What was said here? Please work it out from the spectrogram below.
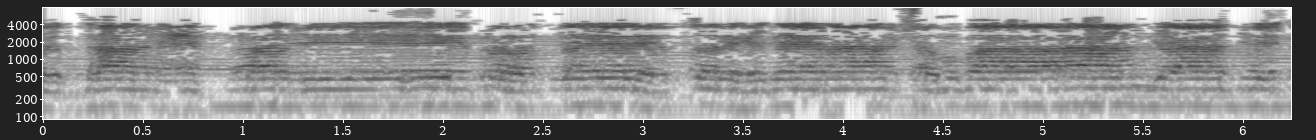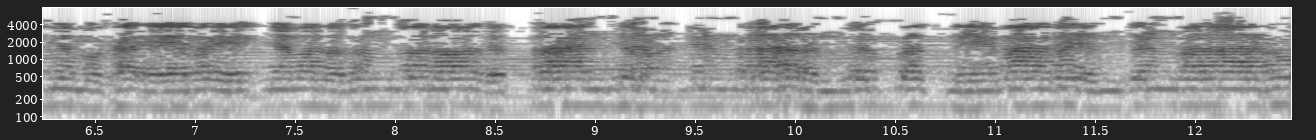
विद्धाने प्रवर्तये सरिहितेन क्षमुपाञ्जा यज्ञमुख एव यज्ञमनसन्दनो दिप्राञ्जन्पत्नी मानयञ्जन्मानो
